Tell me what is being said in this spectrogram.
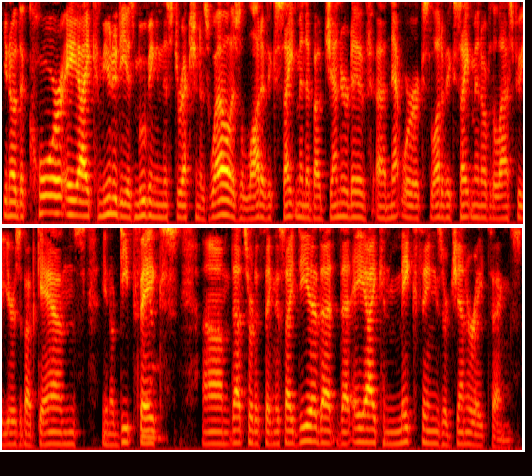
you know the core AI community is moving in this direction as well. There's a lot of excitement about generative uh, networks, a lot of excitement over the last few years about GANs, you know, deep fakes um, that sort of thing. This idea that that AI can make things or generate things.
